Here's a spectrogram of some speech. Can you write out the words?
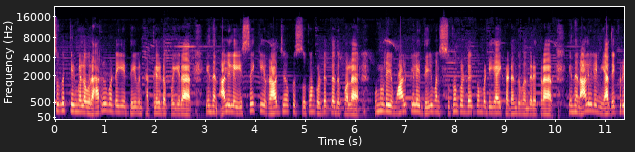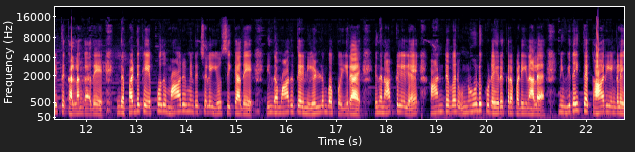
சுகத்தின் மேலே ஒரு அறுவடையை தேவன் கட்டளையிடப் போகிறார். இந்த நாளிலே இசைக்கு ராஜாவுக்கு சுகம் கொடுத்தது போல உன்னுடைய வாழ்க்கையிலே தேவன் சுகம் கொடுக்கும்படியாய் கடந்து வந்திருக்கிறார். இந்த நாளில் நீ அதை குறித்து கலங்காதே. இந்த இந்த படுக்கை எப்போது மாறும் என்று சொல்லி யோசிக்காதே. இந்த மாதத்தில் நீ எழும்ப போகிறாய். இந்த நாட்களிலே ஆண்டவர் உன்னோடு கூட இருக்கிறபடியினால நீ விதைத்த காரியங்களை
